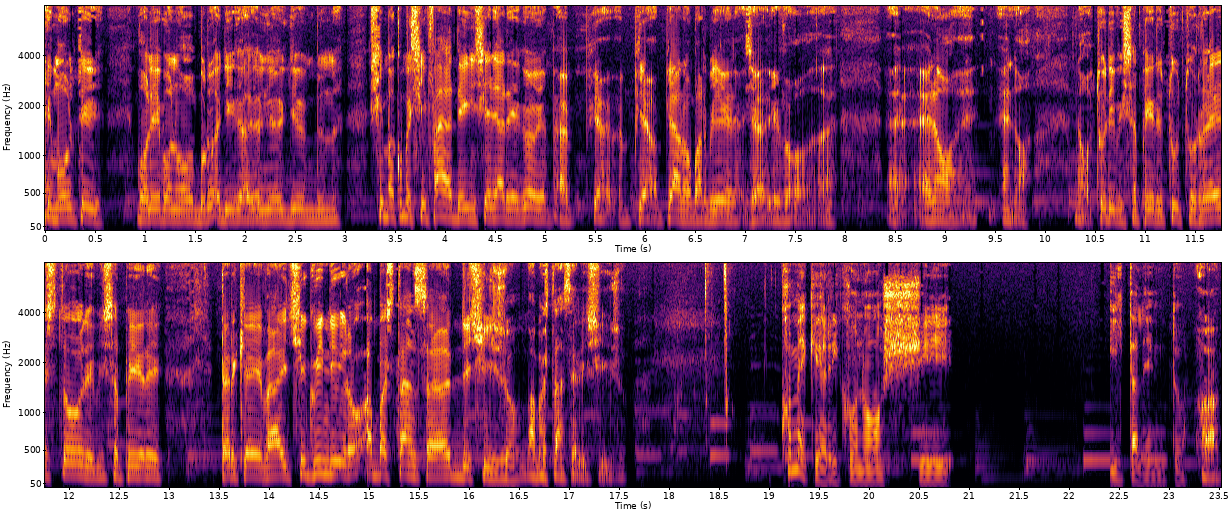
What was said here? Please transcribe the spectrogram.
e molti volevano sì ma come si fa ad insegnare piano barbiere cioè, dico, eh, eh, eh, no, eh, eh, no, no tu devi sapere tutto il resto devi sapere perché vai quindi ero abbastanza deciso abbastanza deciso com'è che riconosci il talento. Ah,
